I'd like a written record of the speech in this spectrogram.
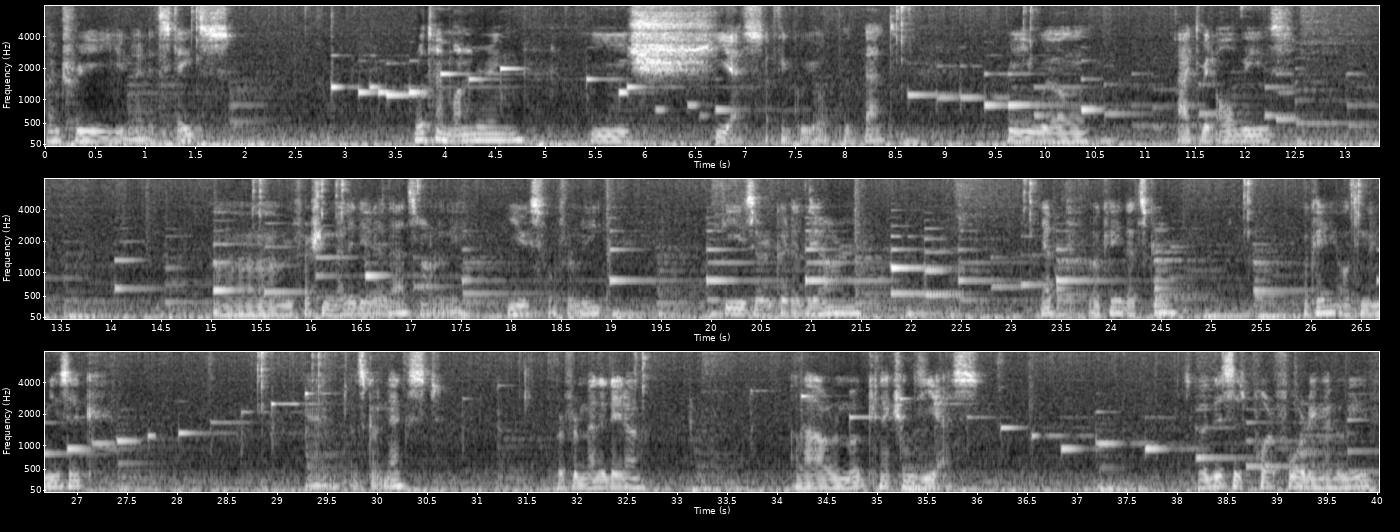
country, United States. Real-time monitoring, yes, I think we will put that. We will activate all these. Uh, refreshing metadata, that's not really useful for me. These are good as they are. Yep, okay, that's good. Okay, ultimate music. Let's go next. Prefer metadata. Allow remote connections, yes. So this is port forwarding, I believe.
